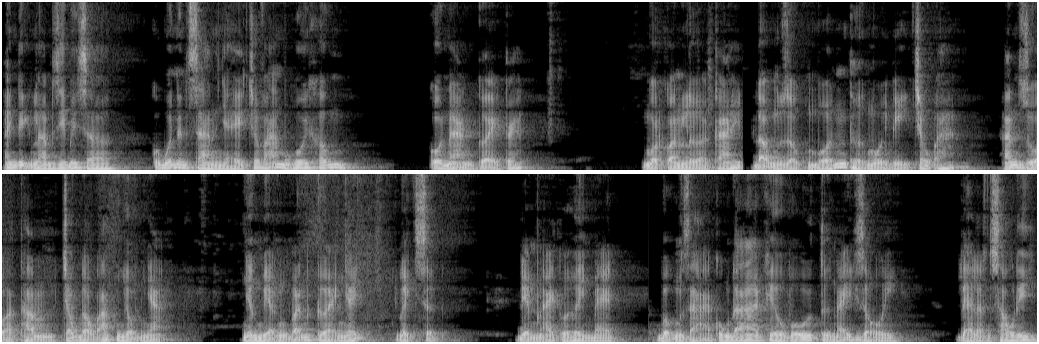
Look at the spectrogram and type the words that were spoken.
Anh định làm gì bây giờ? Có muốn lên sàn nhảy cho vã mồ hôi không Cô nàng cười tuét. Một con lừa cái động dục muốn thử mùi vị châu Á. Hắn rùa thầm trong đầu óc nhộn nhạc Nhưng miệng vẫn cười nhếch, lịch sự. Điểm này tôi hơi mệt, Bụng giả cũng đã khiêu vũ từ nãy rồi. Để lần sau đi.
